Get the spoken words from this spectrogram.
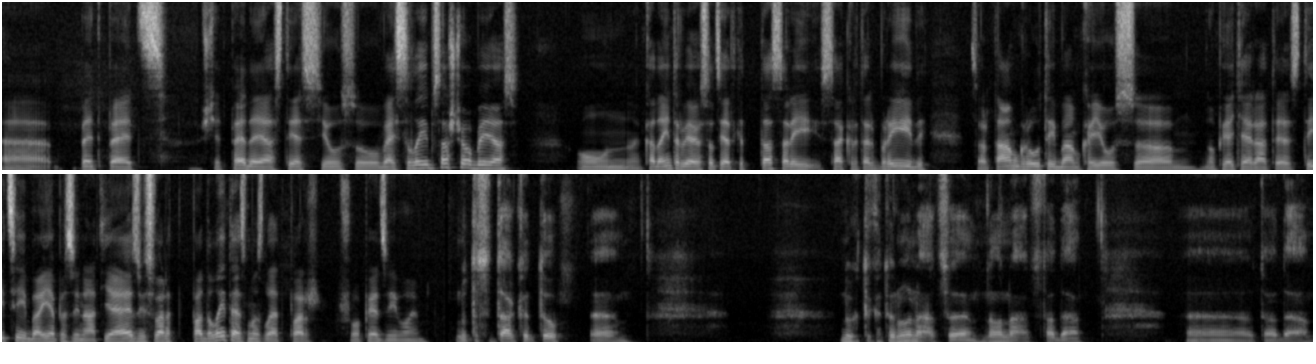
Uh, bet pēc pēdējās tiesas jūsu veselība sašķobījās. Un kādā intervijā jūs sacījāt, ka tas arī sakrit ar brīdi, ar tām grūtībām, ka jūs um, nu, pieķērāties ticībai, iepazināt Jēzu. Jūs varat padalīties mazliet par šo piedzīvojumu. Nu, tas ir tā, ka tu um, nu, kad tu nonāc, eh, nonāc tādā, eh, tādā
